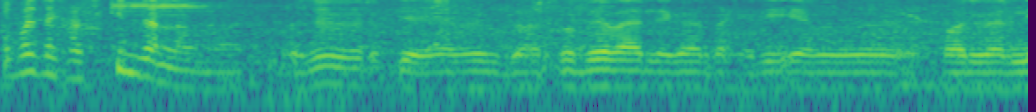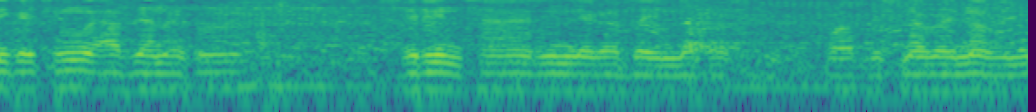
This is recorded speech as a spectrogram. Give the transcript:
तपाईँ चाहिँ खास किन जानु लाग्नु हजुर के अब घरको व्यवहारले गर्दाखेरि अब परिवार निकै छौँ आठजनाको। ऋण छ ऋणले गर्दा हिँड्न पर्छ परदेश नभए नहुनु।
